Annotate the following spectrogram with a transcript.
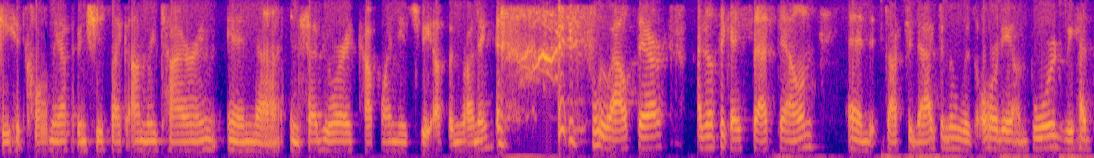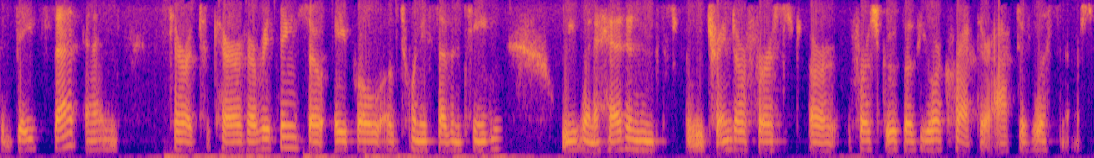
she had called me up and she's like, "I'm retiring in uh, in February. Copline needs to be up and running." I flew out there. I don't think I sat down and Dr. Nagdeman was already on board. We had the date set, and Sarah took care of everything. So April of 2017, we went ahead and we trained our first our first group of you are correct, they're active listeners.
